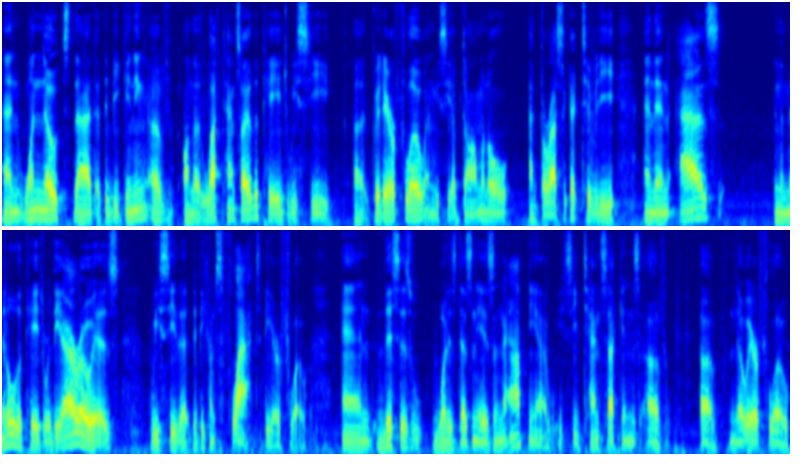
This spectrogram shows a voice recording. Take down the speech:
And one notes that at the beginning of, on the left hand side of the page, we see uh, good airflow and we see abdominal and thoracic activity. And then, as in the middle of the page where the arrow is, we see that it becomes flat, the airflow. And this is what is designated as an apnea. We see 10 seconds of, of no airflow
